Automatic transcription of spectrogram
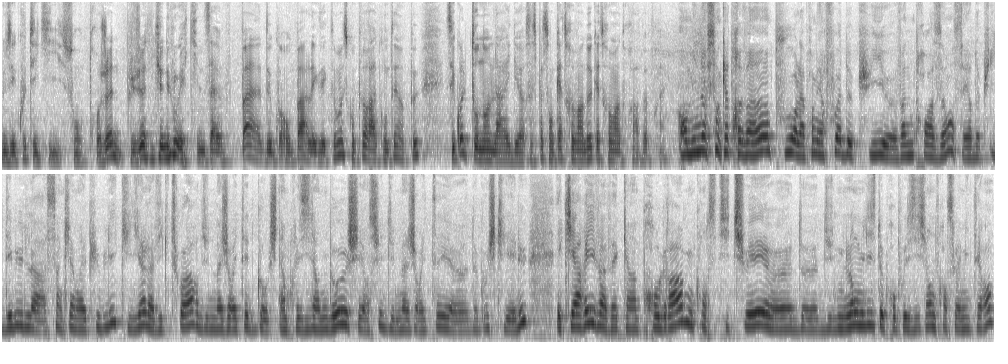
nous écoutent et qui sont trop jeunes, plus jeunes que nous et qui ne savent pas de quoi on parle exactement, est-ce qu'on peut raconter un peu, c'est quoi le tournant de la rigueur? Ça se passe en 82-83 à peu près. En 1981, pour la première fois depuis 23 euh, ans, c'est-à-dire depuis le début de la Ve République, il y a la victoire d'une majorité de gauche, d'un président de gauche et ensuite d'une majorité euh, de gauche qui est élue, et qui arrive avec un programme constitué euh, d'une longue liste de propositions de François Mitterrand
